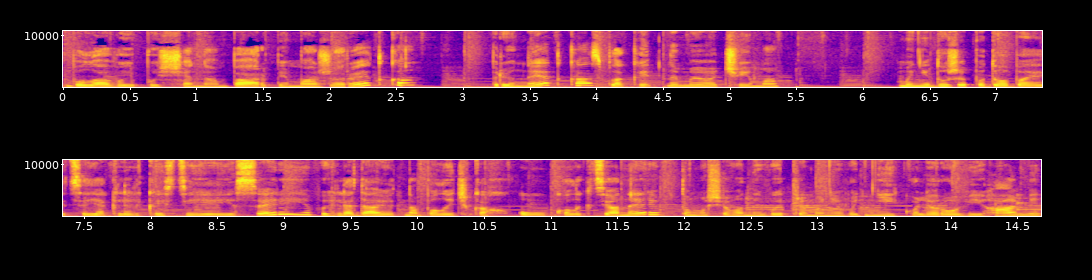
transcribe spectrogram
була випущена Барбі Мажоретка, брюнетка з блакитними очима. Мені дуже подобається, як ляльки з цієї серії виглядають на поличках у колекціонерів, тому що вони витримані в одній кольоровій гамі.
